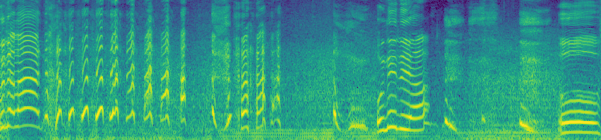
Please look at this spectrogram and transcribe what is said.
Bu ne lan? o neydi ya? of.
